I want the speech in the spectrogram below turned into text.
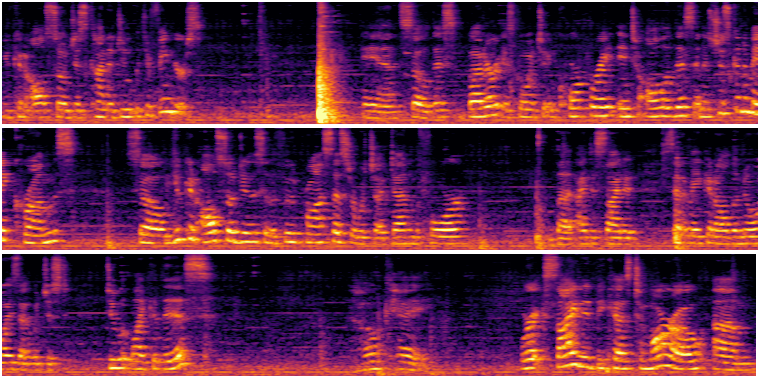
you can also just kind of do it with your fingers. And so this butter is going to incorporate into all of this and it's just going to make crumbs. So you can also do this in the food processor, which I've done before, but I decided instead of making all the noise, I would just do it like this. Okay. We're excited because tomorrow, um,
